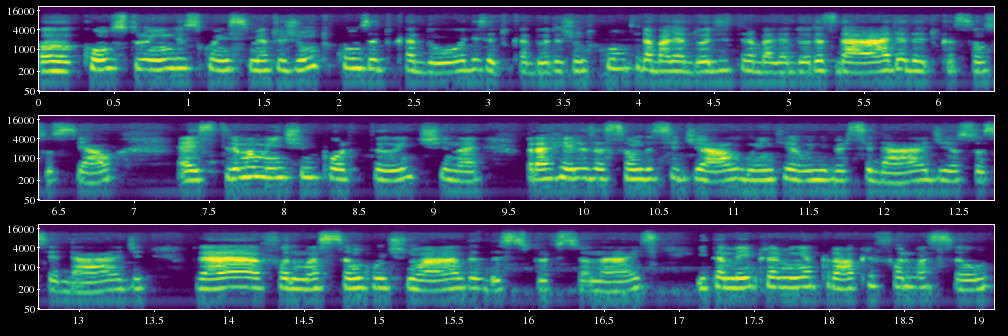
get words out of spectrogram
uh, construindo esse conhecimento junto com os educadores, educadoras, junto com trabalhadores e trabalhadoras da área da educação social, é extremamente importante, né, para a realização desse diálogo entre a universidade e a sociedade, para a formação continuada desses profissionais e também para a minha própria formação.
